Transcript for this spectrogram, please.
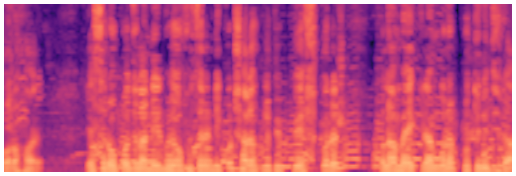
করা হয়। এছাড়া উপজেলা নির্বাহী অফিসারের নিকট স্মারকলিপি পেশ করেন ওলামা ইকরামগণের প্রতিনিধিরা।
